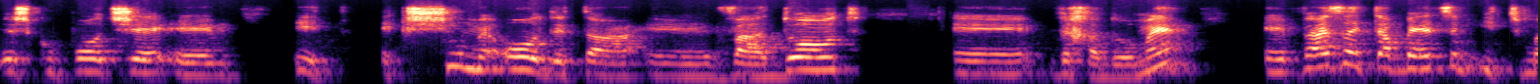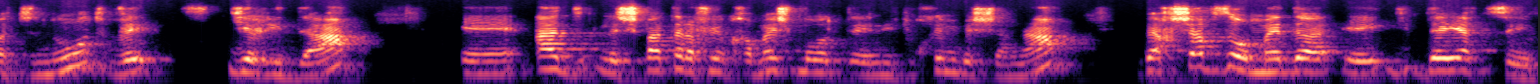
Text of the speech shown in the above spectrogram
יש קופות שהקשו מאוד את הוועדות וכדומה, ואז הייתה בעצם התמתנות וירידה עד ל-7,500 ניתוחים בשנה, ועכשיו זה עומד די יציב.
